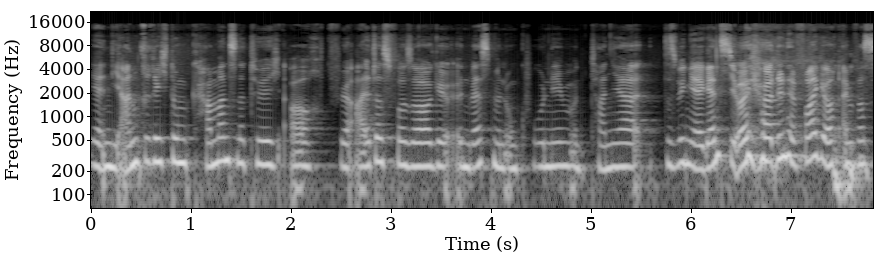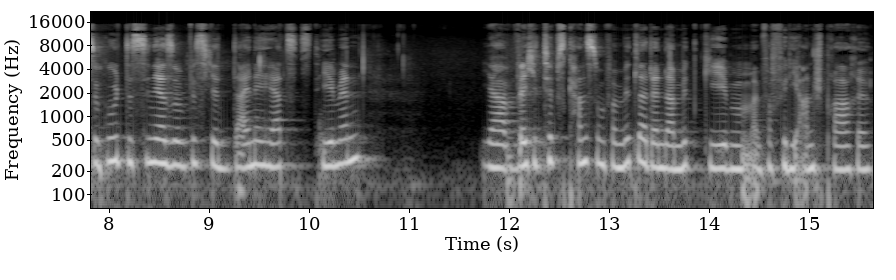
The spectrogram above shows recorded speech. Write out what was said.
ja, in die andere Richtung kann man es natürlich auch für Altersvorsorge, Investment und Co. nehmen. Und Tanja, deswegen ergänzt ihr euch heute in der Folge auch einfach so gut. Das sind ja so ein bisschen deine Herzthemen. Ja, welche Tipps kannst du dem Vermittler denn da mitgeben, einfach für die Ansprache?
